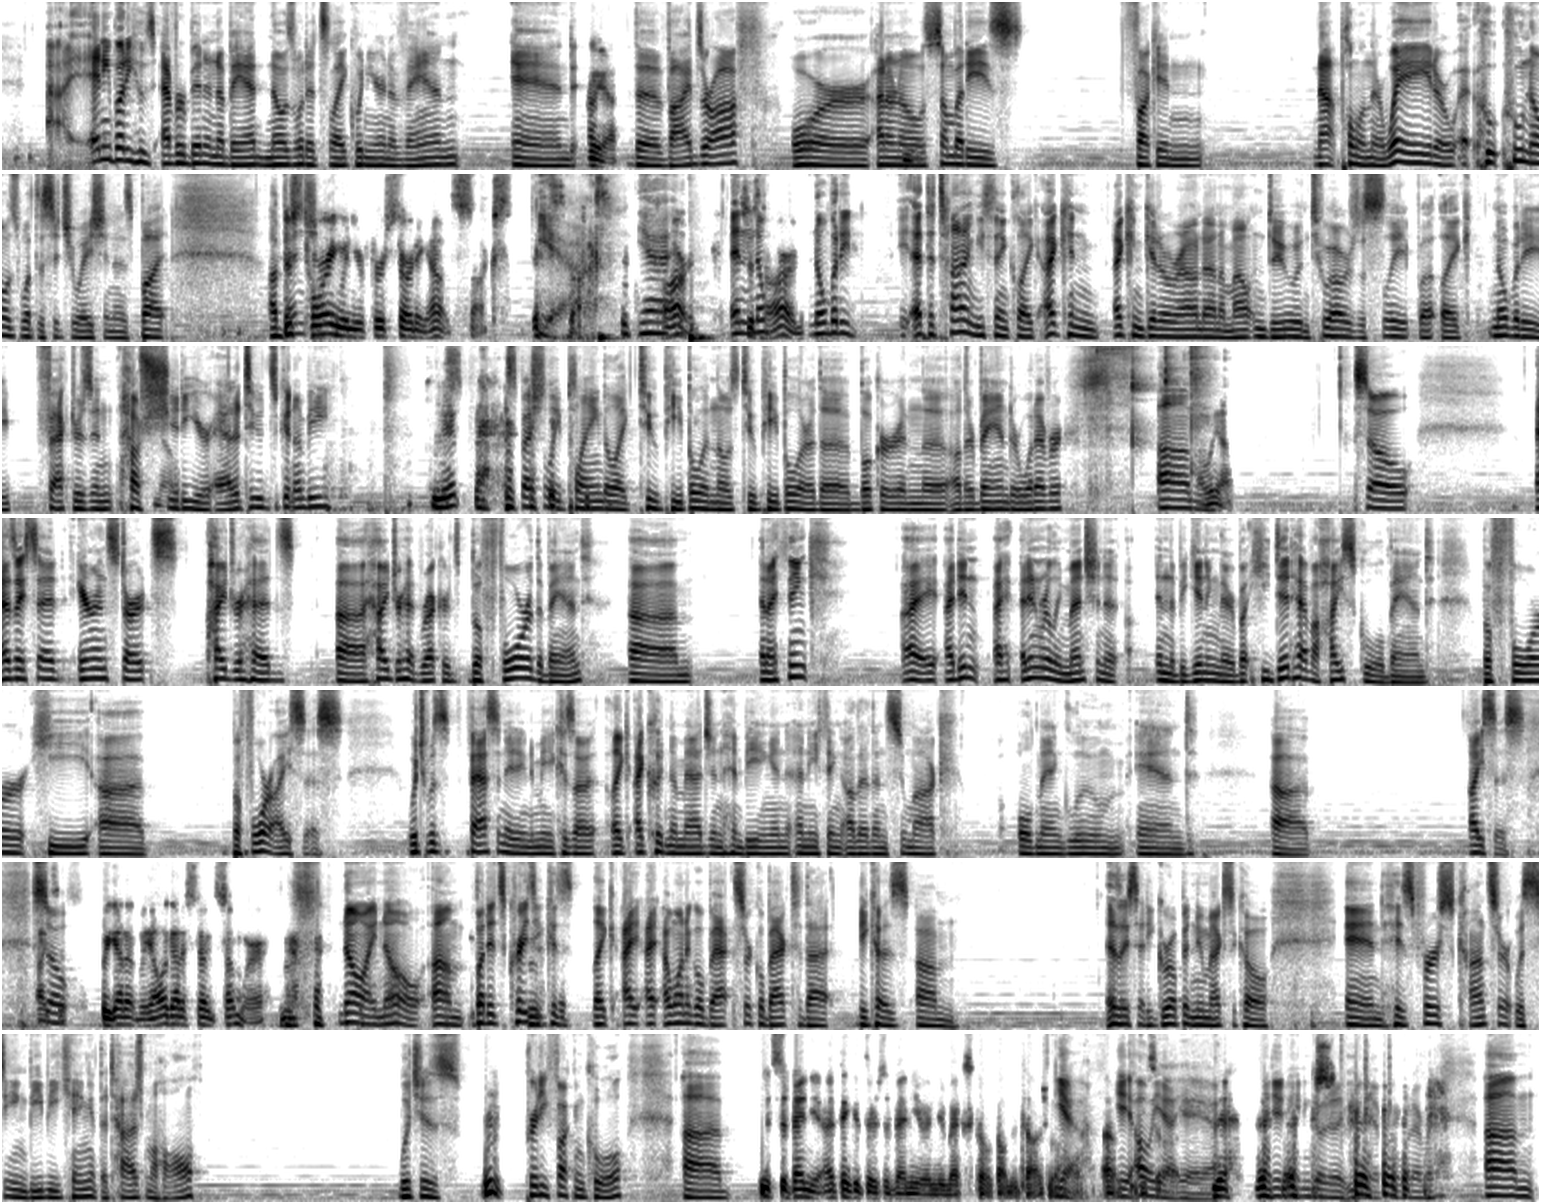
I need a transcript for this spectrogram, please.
I, anybody who's ever been in a band knows what it's like when you're in a van and oh yeah the vibes are off, or I don't know, somebody's fucking not pulling their weight, or who who knows what the situation is, but. Just touring when you're first starting out sucks. It Yeah. sucks. yeah, hard. and just no, hard. nobody at the time you think like I can I can get around on a Mountain Dew and two hours of sleep, but like nobody factors in how shitty your attitude's gonna be. Yep. especially playing to like two people and those two people are the booker and the other band or whatever oh yeah. so as i said aaron starts hydra heads uh hydra head records before the band um and i think i i didn't I, I didn't really mention it in the beginning there but he did have a high school band before he uh before isis which was fascinating to me because I like I couldn't imagine him being in anything other than Sumac, Old Man Gloom, and uh, ISIS. So we gotta we all gotta start somewhere. no, I know, um, but it's crazy because like I I, I want to go back circle back to that because um, as I said, he grew up in New Mexico, and his first concert was seeing BB King at the Taj Mahal, which is Hmm. pretty fucking cool. Uh, it's a venue. I think if there's a venue in New Mexico called the Taj Mahal. yeah, yeah. Oh it's, yeah, yeah, yeah. Yeah. he, didn't, he didn't go to Egypt or whatever. Um,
